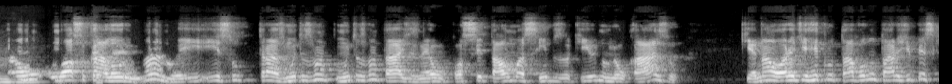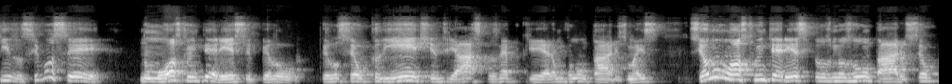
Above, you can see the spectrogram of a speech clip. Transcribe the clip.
Então, o nosso calor humano, e isso traz muitas, muitas vantagens, né, eu posso citar uma simples aqui, no meu caso, que é na hora de recrutar voluntários de pesquisa. Se você não mostra o interesse pelo, pelo seu cliente, entre aspas, né, porque eram voluntários, mas se eu não mostro o interesse pelos meus voluntários, se eu,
